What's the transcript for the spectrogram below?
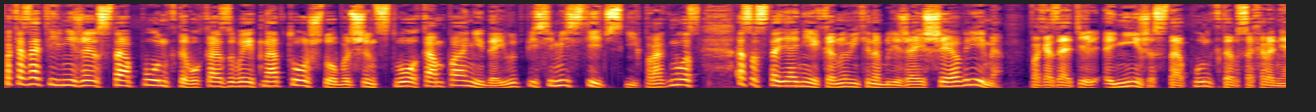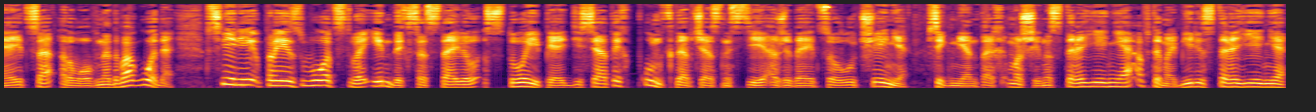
Показатель ниже 100 пунктов указывает на то, что большинство компаний дают пессимистический прогноз о состоянии экономики на ближайшее время – Показатель ниже 100 пунктов сохраняется ровно два года. В сфере производства индекс составил 100,5 пункта. В частности, ожидается улучшение в сегментах машиностроения, автомобилестроения,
